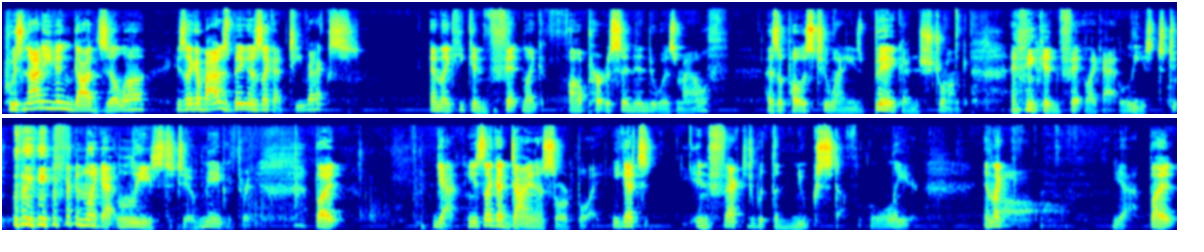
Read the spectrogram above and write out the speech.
who's not even Godzilla. He's like about as big as like a T Rex. And like he can fit like a person into his mouth. As opposed to when he's big and strong. And he can fit like at least two. fit like at least two, maybe three. But yeah, he's like a dinosaur boy. He gets infected with the nuke stuff later. And like yeah, but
